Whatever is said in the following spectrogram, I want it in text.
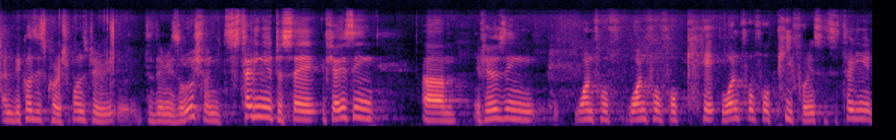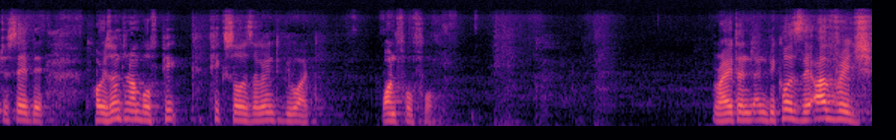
And because this corresponds to, to the resolution, it's telling you to say, if you're using, um, if you're using 144K, 144p, for instance, it's telling you to say the horizontal number of pixels are going to be what? 144 right? And, and because the average,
